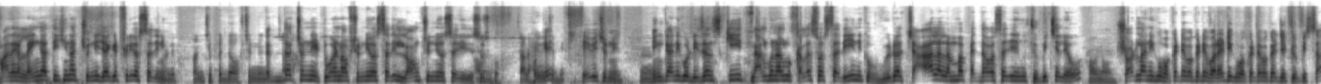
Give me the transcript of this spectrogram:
మా దగ్గర లెంగా తీసిన చున్నీ జాకెట్ ఫ్రీ వస్తుంది నీకు. మంచి పెద్ద ఆప్షన్ పెద్ద chunni two and half chunni వస్తుంది లాంగ్ చున్నీ వస్తుంది ఇది. చూసుకో. చాలా హెవీ ఓకే ఉంది హెవీ చున్నీ. ఇంకా నీకు డిజైన్స్కి నాలుగు నాలుగు కలర్స్ వస్తుంది. నీకు వీడియో చాలా లంబా పెద్ద వస్తుంది. నీకు చూపించలేవు. షార్ట్ లా నీకు ఒకటే ఒకటే వెరైటీకి ఒకటే ఒకటి చూపిస్తా.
